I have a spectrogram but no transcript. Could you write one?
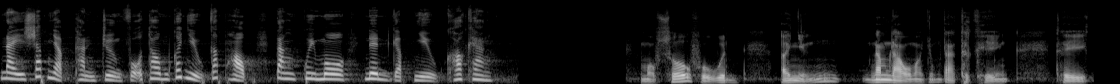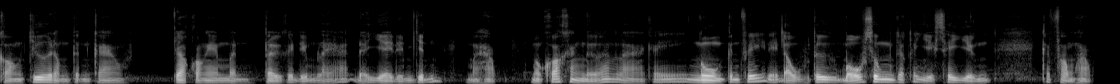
Nay sắp nhập thành trường phổ thông có nhiều cấp học, tăng quy mô nên gặp nhiều khó khăn. Một số phụ huynh ở những năm đầu mà chúng ta thực hiện thì còn chưa đồng tình cao cho con em mình từ cái điểm lẻ để về điểm chính mà học. Một khó khăn nữa là cái nguồn kinh phí để đầu tư bổ sung cho cái việc xây dựng cái phòng học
